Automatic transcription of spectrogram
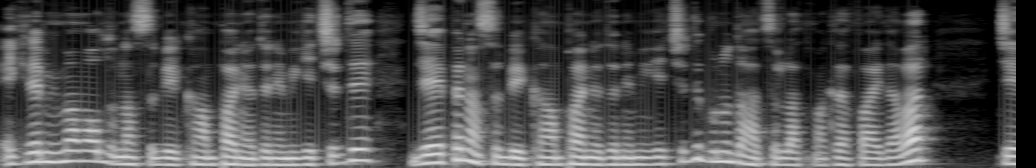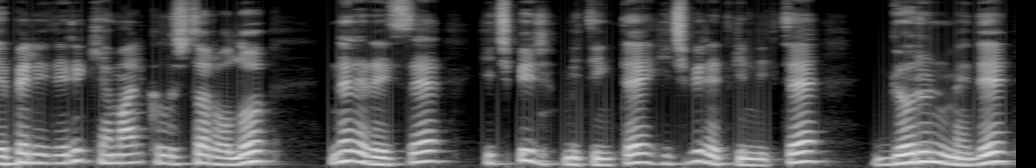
Ekrem İmamoğlu nasıl bir kampanya dönemi geçirdi, CHP nasıl bir kampanya dönemi geçirdi bunu da hatırlatmakta fayda var. CHP lideri Kemal Kılıçdaroğlu neredeyse hiçbir mitingde, hiçbir etkinlikte görünmedi.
